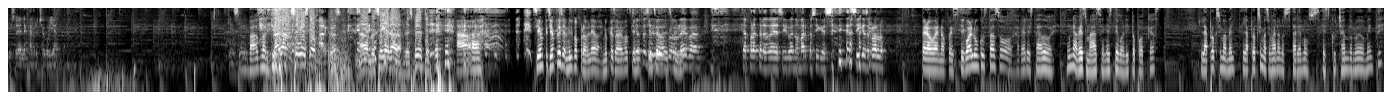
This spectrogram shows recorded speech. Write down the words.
Yo soy Alejandro Chagoyán. ¿Quién sigue? Vas, No, Marquito. no, sigue esto. Marcos. No, pues sigue, no, despídete. Ah, siempre, siempre es el mismo problema. Nunca sabemos quién, es- Siempre quién se se va a problema. Ya pronto les voy a decir, bueno, Marcos, sigues, sigues Rolo. Pero bueno, pues igual un gustazo haber estado una vez más en este bonito podcast. La próxima, la próxima semana nos estaremos escuchando nuevamente.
